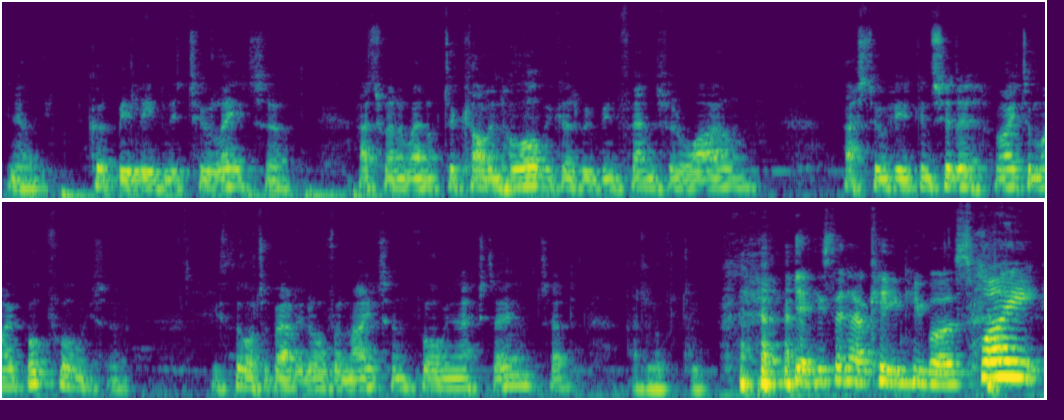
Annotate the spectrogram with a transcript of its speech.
you know, it could be leaving it too late. So that's when I went up to Colin Hall because we've been friends for a while and asked him if he'd consider writing my book for me. So he thought about it overnight and phoned me the next day and said, I'd love to. yeah, he said how keen he was. Why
